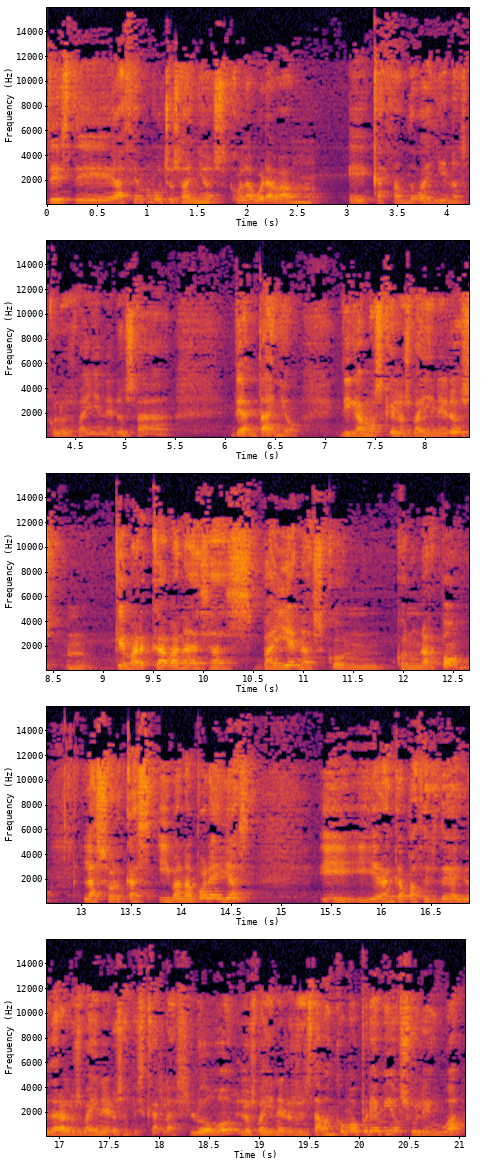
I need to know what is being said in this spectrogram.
desde hace muchos años colaboraban eh, cazando ballenas con los balleneros de antaño. Digamos que los balleneros mm, que marcaban a esas ballenas con, un arpón, las orcas iban a por ellas y, eran capaces de ayudar a los balleneros a pescarlas. Luego los balleneros les daban como premio su lengua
